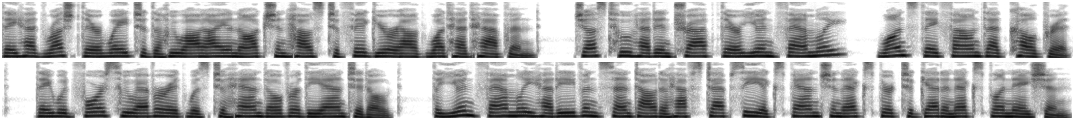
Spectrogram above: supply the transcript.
they had rushed their way to the Huayun auction house to figure out what had happened. Just who had entrapped their Yun family? Once they found that culprit, they would force whoever it was to hand over the antidote. The Yun family had even sent out a half-step Sea expansion expert to get an explanation.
